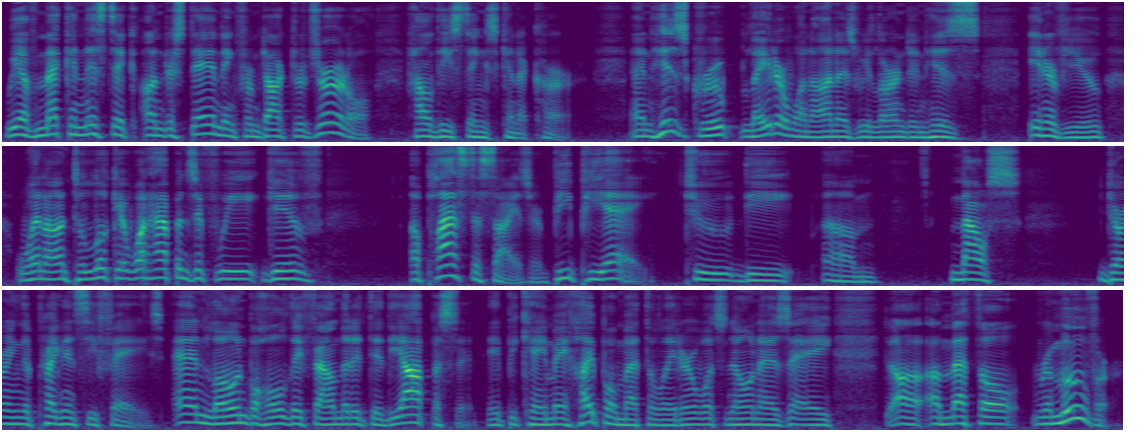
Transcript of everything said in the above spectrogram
We have mechanistic understanding from Dr. Jirtle how these things can occur. And his group later went on, as we learned in his interview went on to look at what happens if we give a plasticizer, BPA, to the um, mouse during the pregnancy phase. And lo and behold, they found that it did the opposite. It became a hypomethylator, what's known as a, uh, a methyl remover.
